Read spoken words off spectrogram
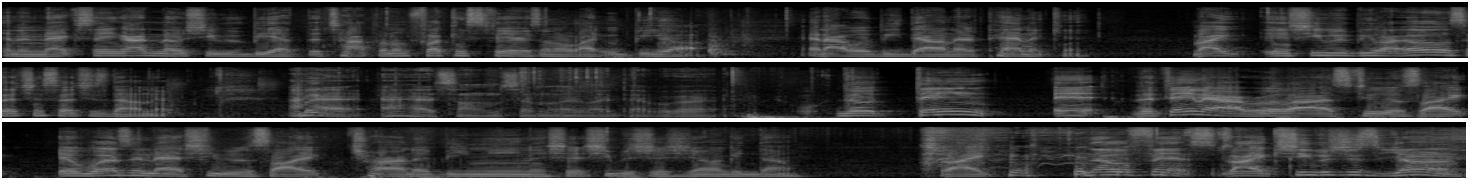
and the next thing I know, she would be at the top of them fucking stairs, and the light would be off, and I would be down there panicking, like, and she would be like, "Oh, such and such is down there." I had I had something similar like that. But go ahead. The thing, it, the thing that I realized too is like, it wasn't that she was like trying to be mean and shit. She was just young and dumb. Like, no offense, like she was just young,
